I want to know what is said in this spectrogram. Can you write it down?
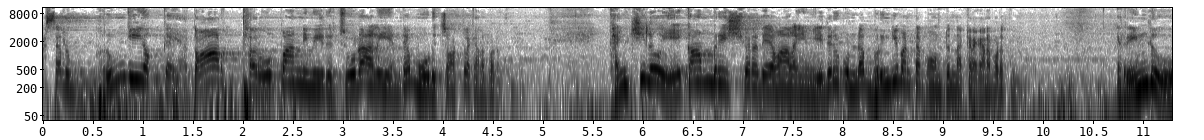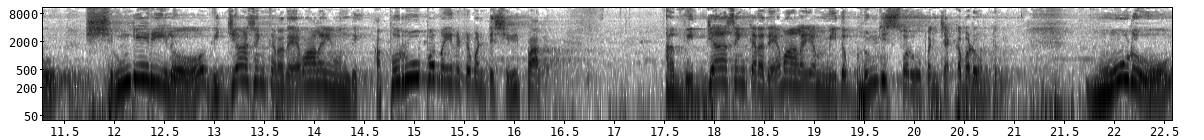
అసలు భృంగి యొక్క యథార్థ రూపాన్ని మీరు చూడాలి అంటే మూడు చోట్ల కనపడుతుంది. కంచిలో ఏకాంబరీశ్వర దేవాలయం ఎదురుగుండా భృంగి మంటపం ఉంటుంది అక్కడ కనపడుతుంది. రెండు శృంగేరిలో విద్యాశంకర దేవాలయం ఉంది. అపురూపమైనటువంటి శిల్పాలు. ఆ విద్యాశంకర దేవాలయం మీద భృంగి స్వరూపం చెక్కబడి ఉంటుంది. మూడు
